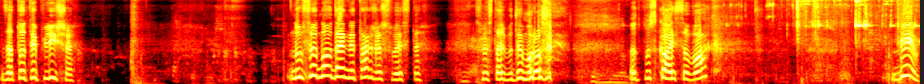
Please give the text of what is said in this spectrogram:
Зато тепліше. Ну, все одно в день не так же свисте. Свистать буде мороз. Отпускай собак. Бім!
